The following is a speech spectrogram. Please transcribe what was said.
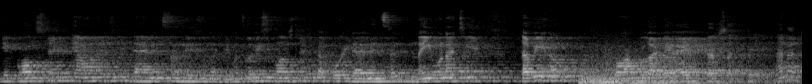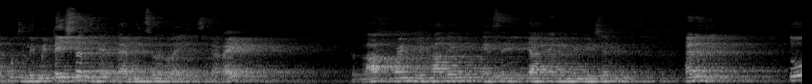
ये कांस्टेंट क्या होना चाहिए? डायमेंशन लेस होना चाहिए। मतलब इस कांस्टेंट का कोई डायमेंशन नहीं होना चाहिए। तभी हम फॉर्मूला डेराइव कर सकते हैं, है ना? तो कुछ लिमिटेशन है डायमेंशनल लाइसेंस का राइट तो लास्ट पॉइंट लिखा देंगे, कैसे, क्या क्या लिमिटेशन है। ना जी? तो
